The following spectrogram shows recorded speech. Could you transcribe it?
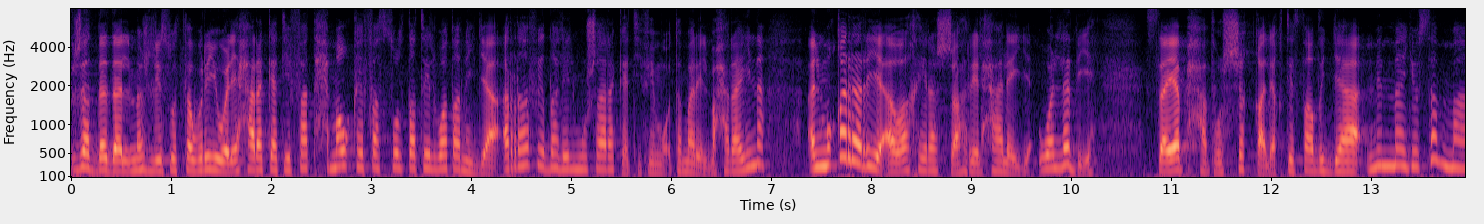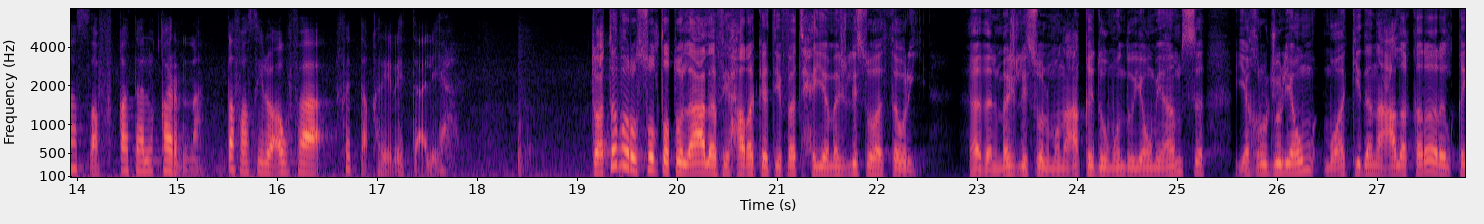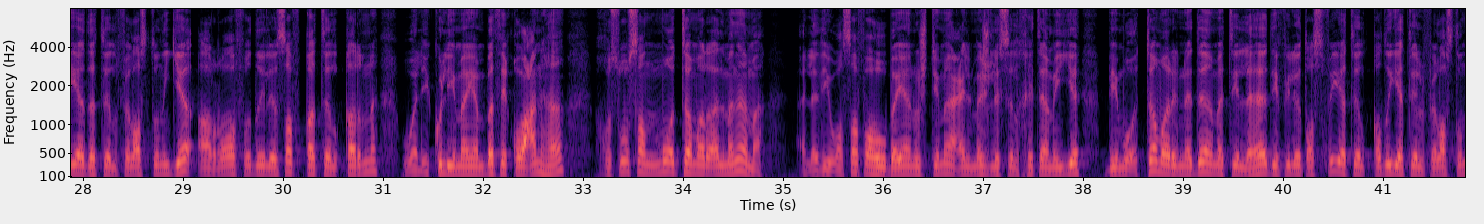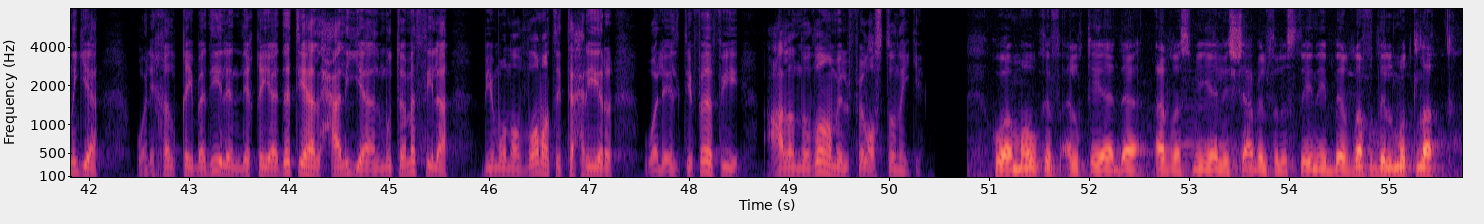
جدد المجلس الثوري لحركة فتح موقف السلطة الوطنية الرافضة للمشاركة في مؤتمر البحرين المقرر أواخر الشهر الحالي والذي سيبحث الشق الاقتصادي مما يسمى صفقة القرن. تفاصيل أوفى في التقرير التالي. تعتبر السلطة الأعلى في حركة فتح هي مجلسها الثوري هذا المجلس المنعقد منذ يوم أمس يخرج اليوم مؤكدا على قرار القيادة الفلسطينية الرافض لصفقة القرن ولكل ما ينبثق عنها خصوصا مؤتمر المنامة الذي وصفه بيان اجتماع المجلس الختامي بمؤتمر الندامة الهادف لتصفية القضية الفلسطينية ولخلق بديل لقيادتها الحالية المتمثلة بمنظمة التحرير والالتفاف على النظام الفلسطيني. هو موقف القيادة الرسمية للشعب الفلسطيني بالرفض المطلق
